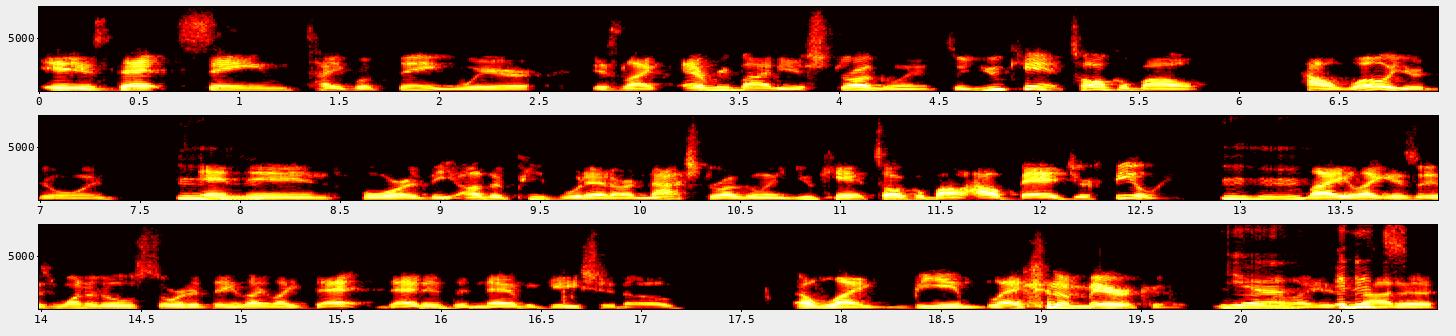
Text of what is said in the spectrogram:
it is that same type of thing where it's like everybody is struggling, so you can't talk about how well you're doing Mm-hmm. And then for the other people that are not struggling, you can't talk about how bad you're feeling. Mm-hmm. Like, like it's, it's one of those sort of things. Like, like that. That is the navigation of, of like being black in America. Yeah, like it's and not it's, a.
